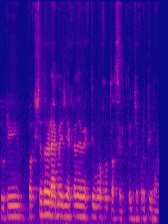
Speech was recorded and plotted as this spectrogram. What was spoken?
शेवटी पक्ष जर डॅमेज एखाद्या व्यक्तीमुळे होत असेल त्यांच्या कृतीमुळे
